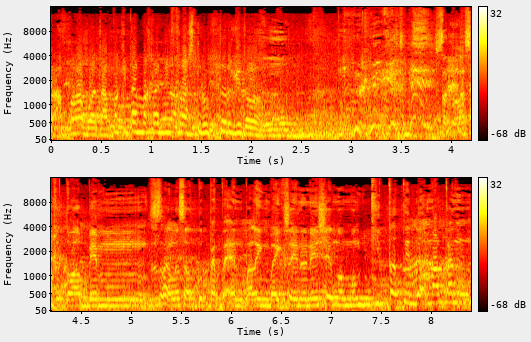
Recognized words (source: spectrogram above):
apa buat apa kita makan infrastruktur gitu loh? Sekelas ketua BEM salah satu PTN paling baik se Indonesia ngomong kita tidak makan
